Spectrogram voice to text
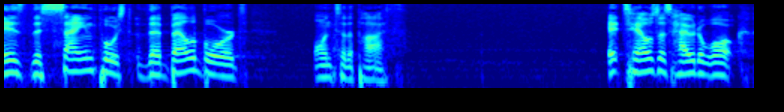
is the signpost, the billboard onto the path. It tells us how to walk.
